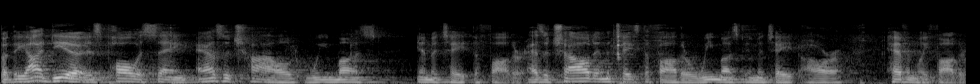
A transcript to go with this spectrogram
But the idea is, Paul is saying, as a child, we must imitate the Father. As a child imitates the Father, we must imitate our Heavenly Father.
